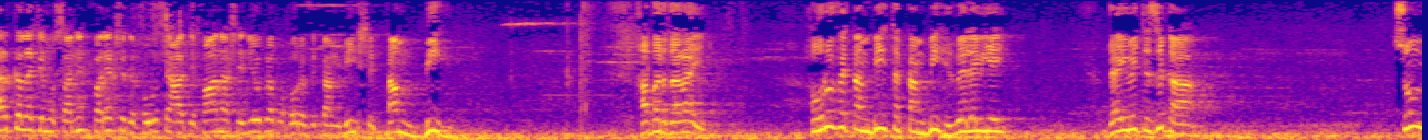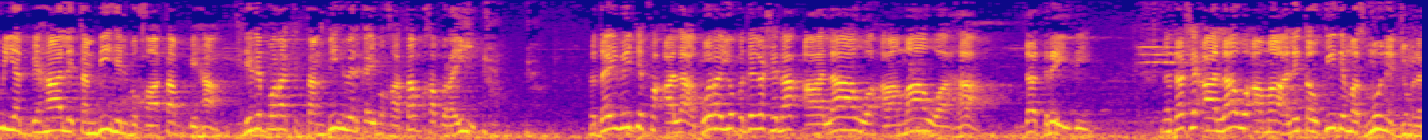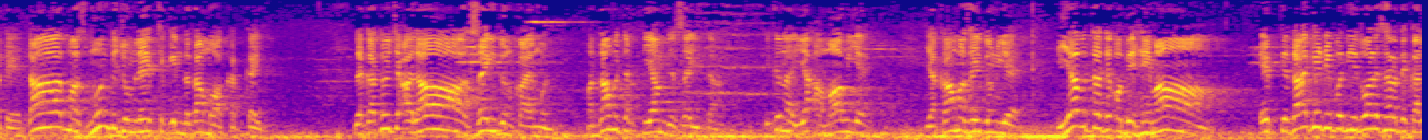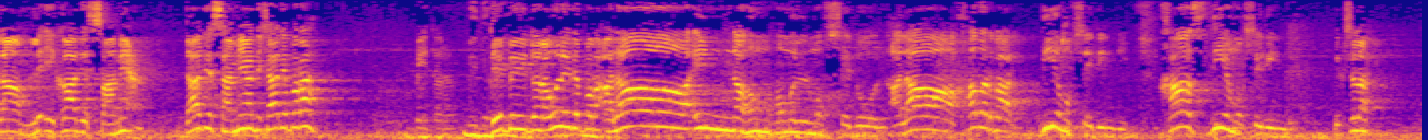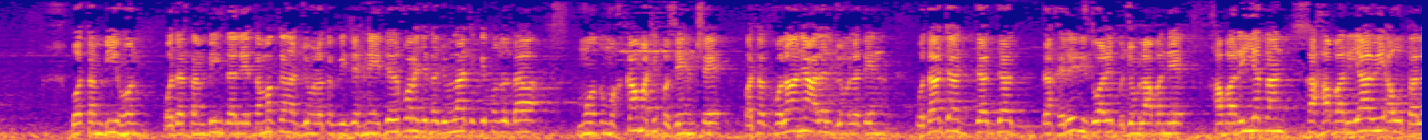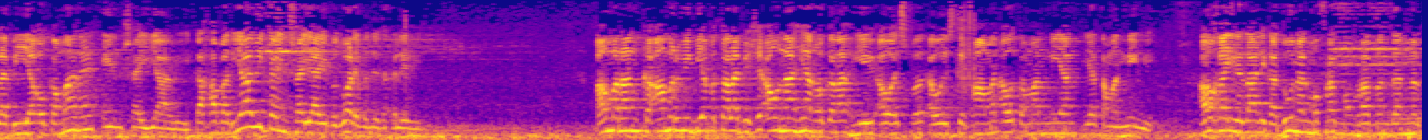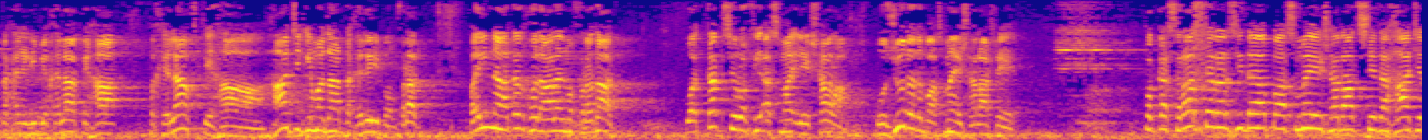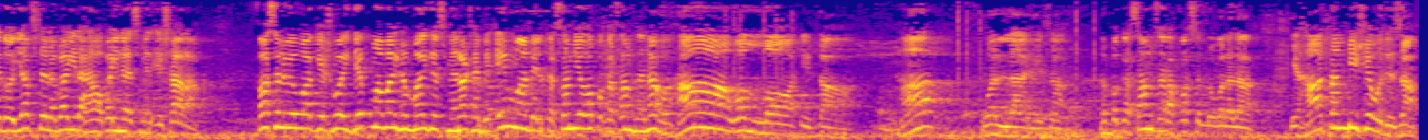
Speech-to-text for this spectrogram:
ہر کل کے مصنف فرق سے حروف عاطفانہ شریعوں کا حروف تنبیہ سے تنبیہ۔ خبردارائی۔ حروف تنبیہ تا تنبیہ ویلوی دایوچ زکا۔ سمیت بها لتنبیہ المخاطب بها دیدے پورا کہ تنبیہ ور کئی مخاطب خبرائی۔ دایوچ فعلا گورا یو بدگا شدا اعلی و اما و ها دا دری دی۔ نہ دش اعلی و اما علی توکید مضمون الجملہ تے دا مضمون دی جملے چکین دا موقت کئی۔ لگا تو چ اعلی زید قائم مدام جب قیام دے زید دا۔ ٹھیک یا اماوی ہے، یا کام زیدن یہ۔ یبتدع بہما ابتدا کی دی بدی دوالے سر دے کلام لئقاد السامع دا دے سامع دے چاہ دے پرا دے بے در دے پرا الا انہم هم المفسدون۔ الا خبردار دی مفسدین دی۔ خاص دی مفسدین دی۔ ایک و تنبیہ، و دا تنبیہ دا لے تمکن الجملہ فی ذہنی۔ دیر پر جدا جملہ چکی مدد دا محکامہ تی پر ذہن سے و تدخلان علی الجملتین۔ و دا داخلی دی دوالے پر جملہ بندے۔ خبریتا کا خبریاوی او طلبیہ او کمان ہے؟ انشایاوی کا خبریاوی کا انشایاوی پر دوالے بندے داخلی دی۔ امرن کا امر بھی بیا پتہ لبی سے او ناہیان او کناہی او اس او استفهاما او تمنیان یا تمنی بھی۔ او غیر ذلك دون المفرد، مفرد من دن مرتحل بخلافها فخلافتها ہاں چی کی مدار دخلی بمفرد فإنها تدخل على المفردات وتكسر في اسماء الاشاره وجود د اسماء اشاره سے فکسرات تر رسیدہ اسماء اشارات سے دا ہا چ دو یفصل بینها وبین اسم الاشاره فصل وہ کہ شوی دیپ ما مائی مائی دس میرا ہے اما بالقسم یا په قسم نہ ہو۔ ہاں والله تا ہاں والله ذا نو په قسم سره فصل لو غلدا یہ ہاں تنبیہ ہے وہ ذا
